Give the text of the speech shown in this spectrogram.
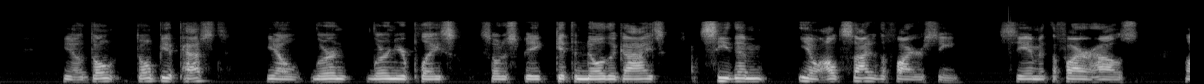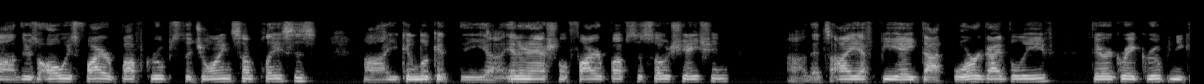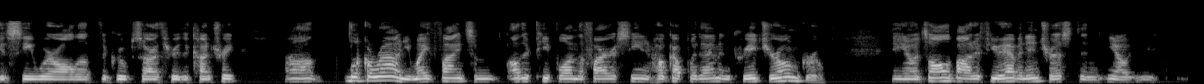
You know, don't don't be a pest. You know, learn learn your place, so to speak. Get to know the guys. See them, you know, outside of the fire scene. See them at the firehouse. Uh, there's always fire buff groups to join some places. Uh, you can look at the uh, International Fire Buffs Association. Uh, that's ifba.org, I believe. They're a great group, and you can see where all of the groups are through the country. Um, look around. You might find some other people on the fire scene and hook up with them and create your own group. You know, it's all about if you have an interest, and you know,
